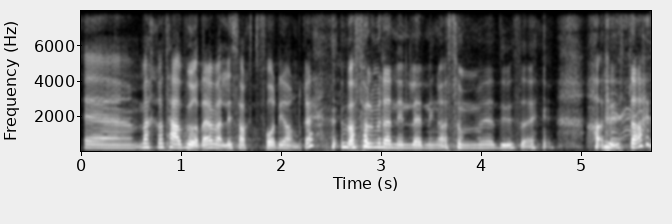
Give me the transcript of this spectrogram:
Eh, merker at her burde jeg veldig sagt 'for de andre'. I hvert fall med den innledninga som du hadde i stad.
